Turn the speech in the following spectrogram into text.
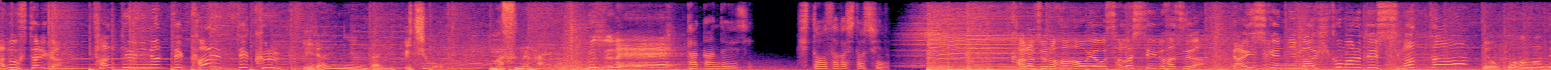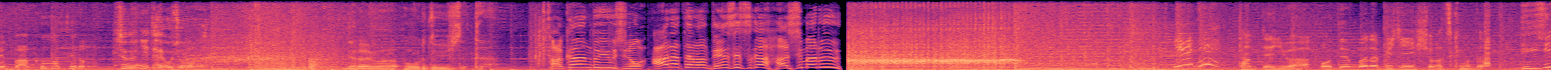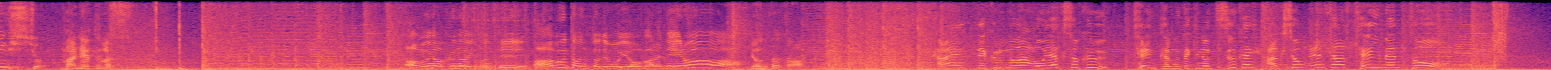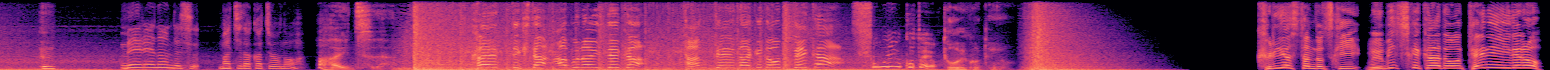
あの二人が探偵になって帰ってくる。依頼人第1号。娘だ娘！タカアンドユージ。人を探してほしいの。彼女の母親を探しているはずが大事件に巻き込まれてしまった？横浜で爆破テロ？すぐに逮捕状。を狙いは俺とユージだった。タカアンドユージの新たな伝説が始まる探偵にはおてんばな美人秘書がつきもんだ。間に合ってます。危なくない探偵アブタンとでも呼ばれていろ。呼んだか？帰ってくるのはお約束。天下無敵の痛快アクションエンターテイメント。命令なんです。町田課長の。あいつ。帰ってきた危ないデカ。探偵だけどデカ。そういうことよ。どういうことよ？クリアスタンド付きムビチケカードを手に入れろ。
